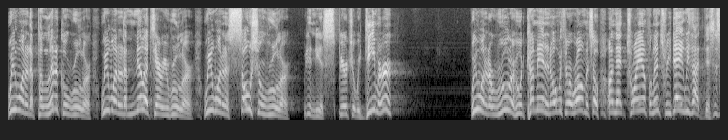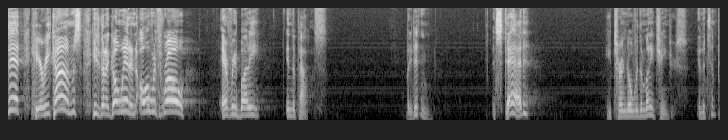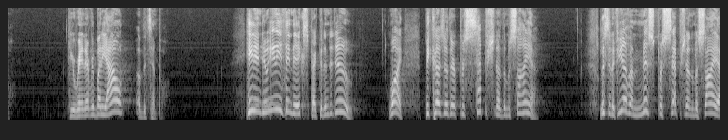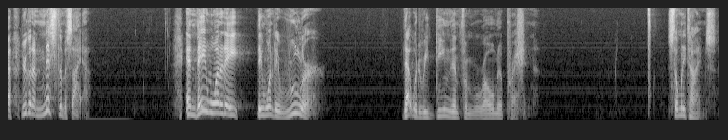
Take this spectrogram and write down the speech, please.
We wanted a political ruler. We wanted a military ruler. We wanted a social ruler. We didn't need a spiritual redeemer. We wanted a ruler who would come in and overthrow Rome. And so on that triumphal entry day, we thought, this is it. Here he comes. He's going to go in and overthrow everybody in the palace. But he didn't. Instead, he turned over the money changers in the temple. He ran everybody out of the temple. He didn't do anything they expected him to do. Why? Because of their perception of the Messiah. Listen, if you have a misperception of the Messiah, you're going to miss the Messiah. And they wanted a they wanted a ruler that would redeem them from Roman oppression. So many times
